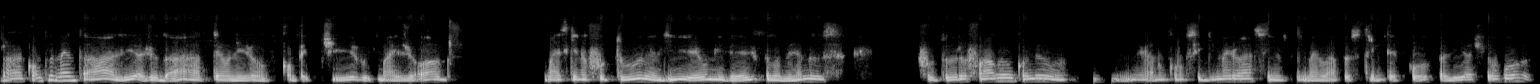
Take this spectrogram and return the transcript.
para complementar ali, ajudar a ter um nível competitivo, mais jogos, mas que no futuro ali eu me vejo pelo menos futuro eu falo quando eu já não consegui mais jogar simples, mas lá para os 30 e pouco ali, acho que eu vou.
